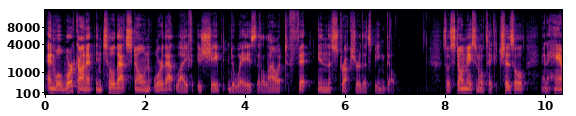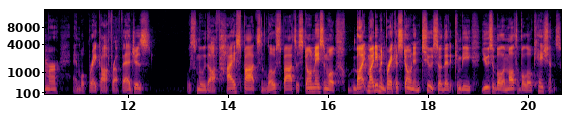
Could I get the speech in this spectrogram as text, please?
and will work on it until that stone or that life is shaped into ways that allow it to fit in the structure that's being built. So a stonemason will take a chisel and a hammer and will break off rough edges, will smooth off high spots and low spots. A stonemason will might, might even break a stone in two so that it can be usable in multiple locations.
